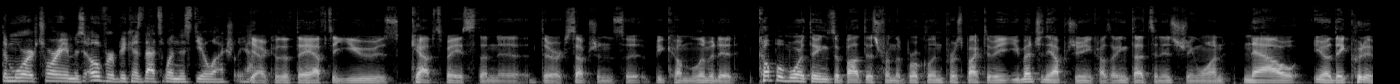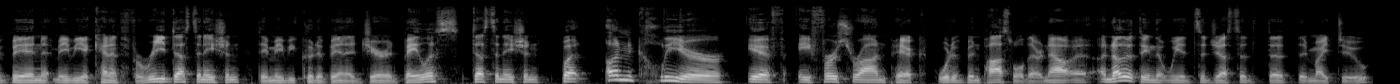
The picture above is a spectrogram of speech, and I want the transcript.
the moratorium is over because that's when this deal actually happens. Yeah, because if they have to use cap space, then uh, their exceptions uh, become limited. A couple more things about this from the Brooklyn perspective. You mentioned the opportunity cost. I think that's an interesting one. Now, you know, they could have been maybe a Kenneth Faried destination. They maybe could have been a Jerryd Bayless destination, but unclear if a first round pick would have been possible there. Now, another thing that we had suggested that they might do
